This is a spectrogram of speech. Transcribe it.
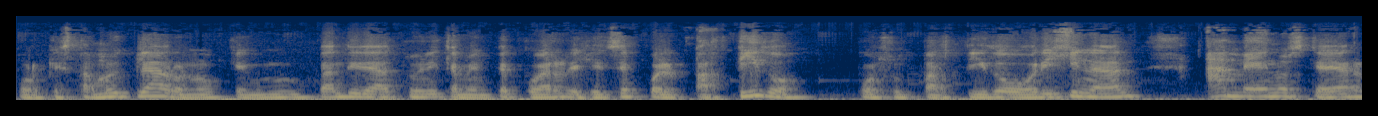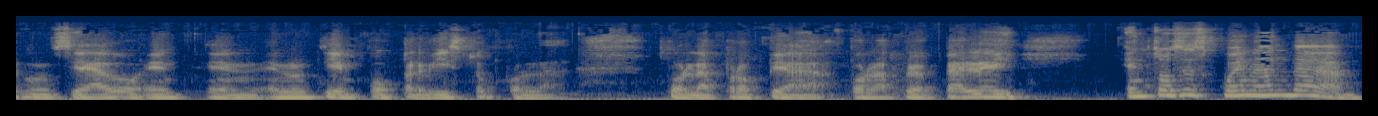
porque está muy claro, ¿no? Que un candidato únicamente puede reelegirse por el partido, por su partido original, a menos que haya renunciado en, un tiempo previsto por la, propia, ley. Entonces Cuen anda,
